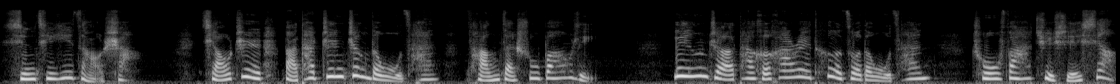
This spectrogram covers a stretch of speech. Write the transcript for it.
星期一早上，乔治把他真正的午餐藏在书包里，拎着他和哈瑞特做的午餐出发去学校。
